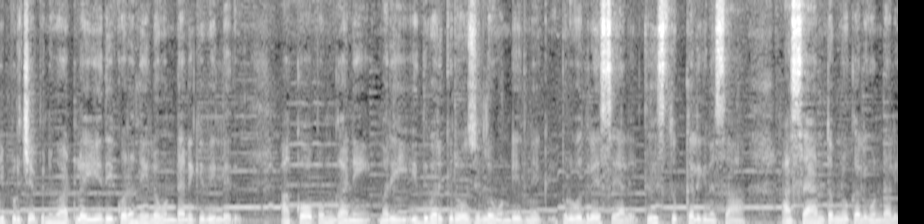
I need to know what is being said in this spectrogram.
ఇప్పుడు చెప్పిన వాటిలో ఏది కూడా నీలో ఉండడానికి వీల్లేదు. ఆ కోపం కానీ మరి ఇదివరకు రోజుల్లో ఉండేది నీకు. ఇప్పుడు వదిలేసేయాలి. క్రీస్తుకు కలిగిన సా ఆ శాంతం నువ్వు కలిగి ఉండాలి.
